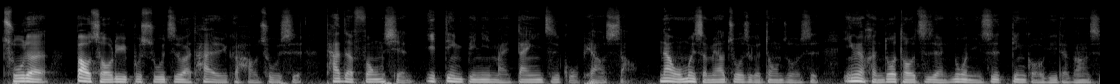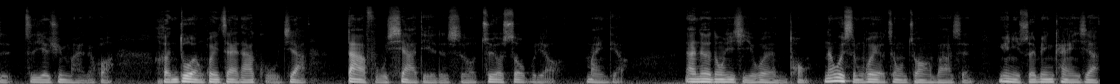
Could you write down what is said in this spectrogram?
除了报酬率不输之外，它有一个好处是它的风险一定比你买单一只股票少。那我为什么要做这个动作是？因为很多投资人，如果你是定狗币的方式直接去买的话，很多人会在它股价大幅下跌的时候，最后受不了卖掉。那那个东西其实会很痛。那为什么会有这种状况发生？因为你随便看一下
